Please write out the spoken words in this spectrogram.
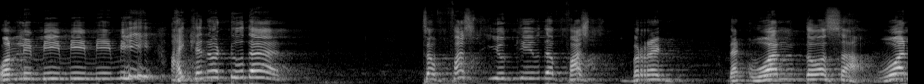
only me, me, me, me, I cannot do that. So, first you give the first bread, that one dosa, one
